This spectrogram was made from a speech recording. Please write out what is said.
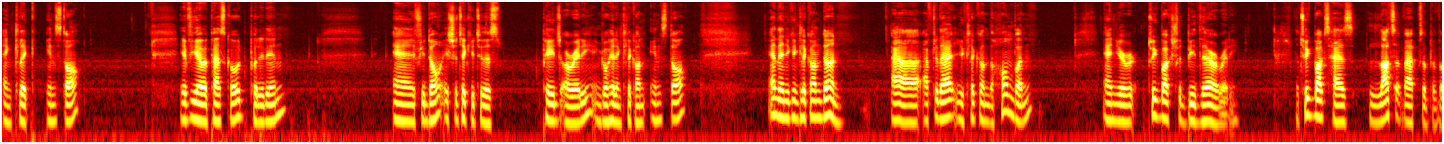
and click install if you have a passcode put it in and if you don't it should take you to this page already and go ahead and click on install and then you can click on done uh, after that you click on the home button and your tweakbox should be there already. The tweakbox has lots of apps of,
